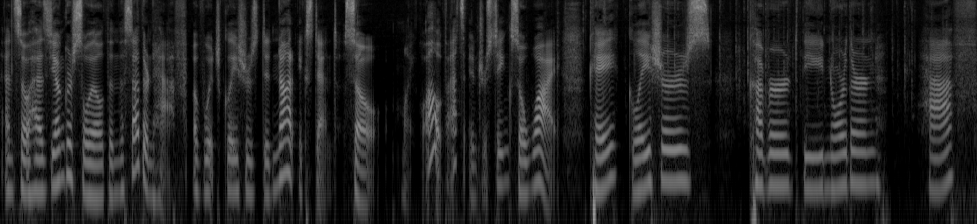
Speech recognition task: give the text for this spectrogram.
and so has younger soil than the southern half, of which glaciers did not extend. So I'm like, oh, that's interesting. So why? Okay, glaciers covered the northern half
